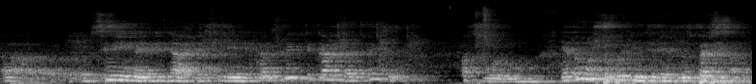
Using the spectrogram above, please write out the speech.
а, семейная беда или семейный конфликт, и каждый ответит по-своему. Я думаю, что будет интересно. Спасибо.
